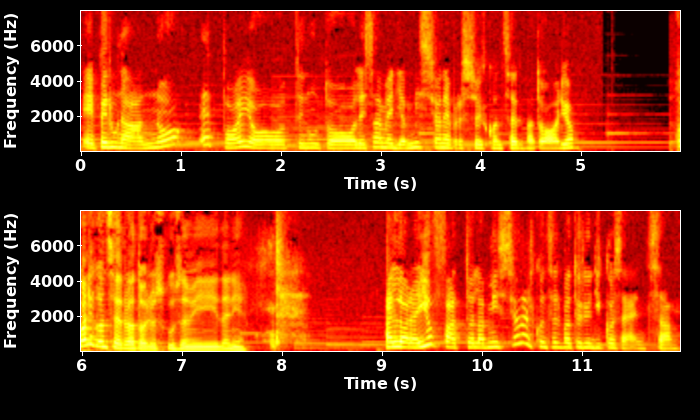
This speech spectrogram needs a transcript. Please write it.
e per un anno e poi ho ottenuto l'esame di ammissione presso il conservatorio. Quale conservatorio, scusami, Daniela? Allora, io ho fatto l'ammissione al Conservatorio di Cosenza,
